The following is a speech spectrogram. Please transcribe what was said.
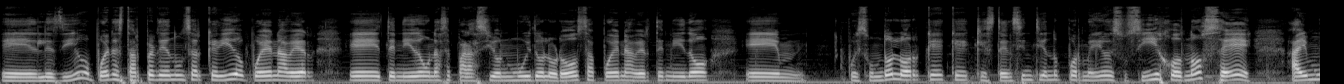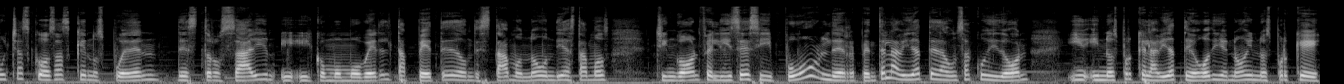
eh, les digo, pueden estar perdiendo un ser querido, pueden haber eh, tenido una separación muy dolorosa, pueden haber tenido... Eh, pues un dolor que, que, que, estén sintiendo por medio de sus hijos, no sé, hay muchas cosas que nos pueden destrozar y, y, como mover el tapete de donde estamos, ¿no? Un día estamos chingón, felices y ¡pum! De repente la vida te da un sacudidón y, y no es porque la vida te odie, ¿no? Y no es porque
